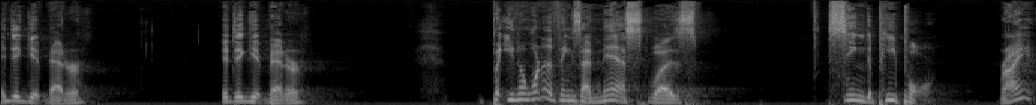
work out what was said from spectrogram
it did get better. It did get better. But you know, one of the things I missed was seeing the people, right?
